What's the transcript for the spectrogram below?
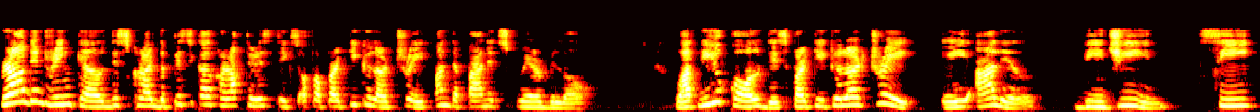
Round and wrinkled describe the physical characteristics of a particular trait on the Punnett square below. What do you call this particular trait? A. Allele. B. Gene. C.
